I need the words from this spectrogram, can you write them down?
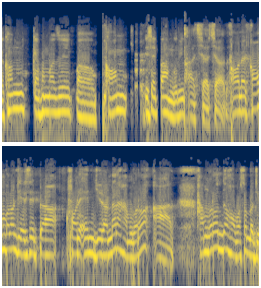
এখন ক্যাম্পের মাঝে কম হিসাব পাম করি। আচ্ছা আচ্ছা। অনেক কম ভলান্টিয়ার হিসেবে ফোন এনজিওর আন্ডারে হাম করো আর হাম করো হবসর লটি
